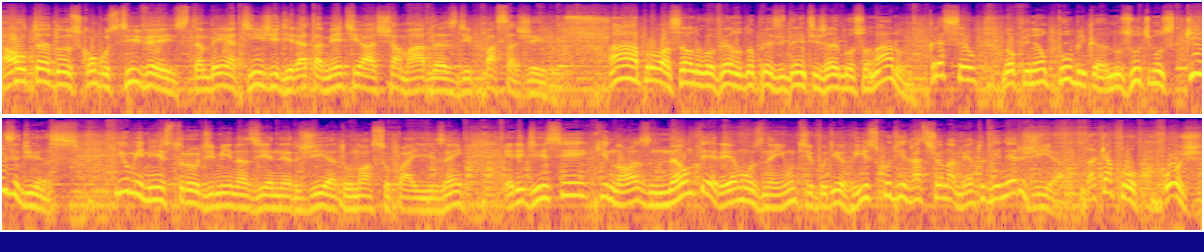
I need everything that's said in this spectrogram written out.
A alta dos combustíveis também atinge diretamente as chamadas de passageiros. A aprovação do governo do presidente Jair Bolsonaro cresceu na opinião pública nos últimos 15 dias. E o ministro de Minas e Energia do nosso país, hein? Ele disse que nós não teremos nenhum tipo de risco de racionamento de energia. Daqui a pouco, hoje,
